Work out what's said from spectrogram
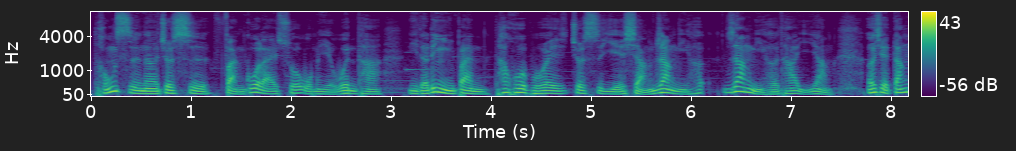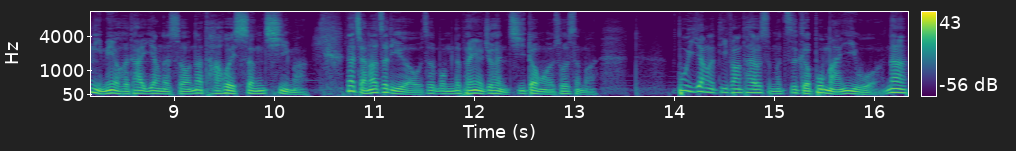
同时呢，就是反过来说，我们也问他：你的另一半他会不会就是也想让你和让你和他一样？而且当你没有和他一样的时候，那他会生气吗？那讲到这里哦，这我们的朋友就很激动哦，说什么？”不一样的地方，他有什么资格不满意我？那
